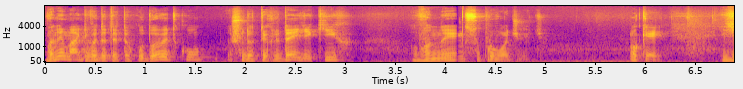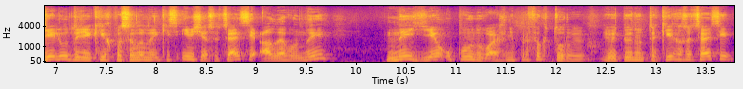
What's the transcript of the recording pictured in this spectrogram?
Вони мають видати таку довідку щодо тих людей, яких вони супроводжують. Окей. Є люди, яких поселили якісь інші асоціації, але вони не є уповноважені префектурою. І відповідно таких асоціацій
